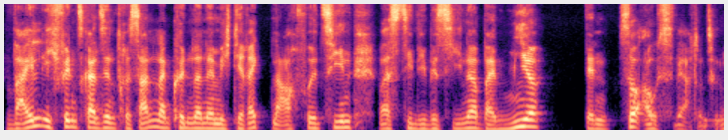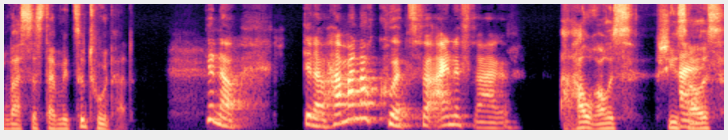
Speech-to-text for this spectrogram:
weil ich finde es ganz interessant, dann können wir nämlich direkt nachvollziehen, was die liebe Sina bei mir denn so auswertet und was es damit zu tun hat. Genau, genau. Haben wir noch kurz für eine Frage? Hau raus, schieß Also, raus.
